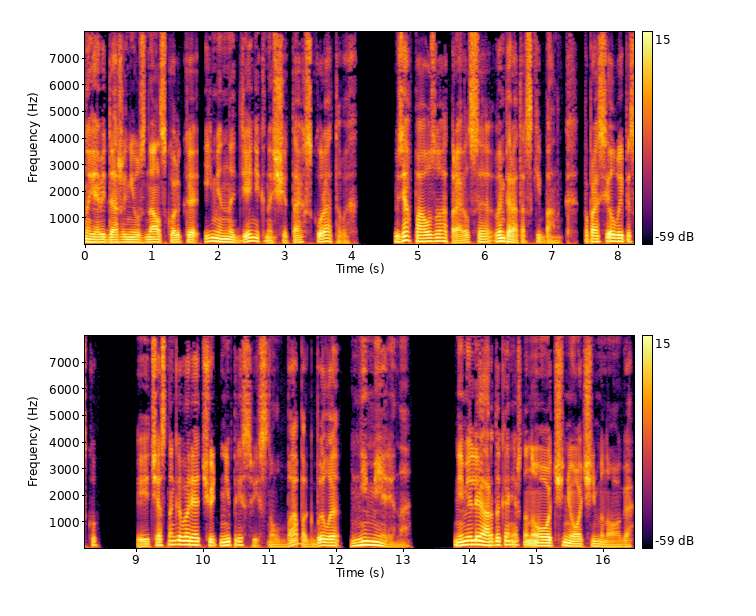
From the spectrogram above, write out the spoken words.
Но я ведь даже не узнал, сколько именно денег на счетах Скуратовых. Взяв паузу, отправился в императорский банк, попросил выписку и, честно говоря, чуть не присвистнул. Бабок было немерено. Не миллиарда, конечно, но очень-очень много.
